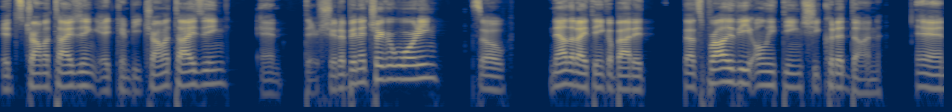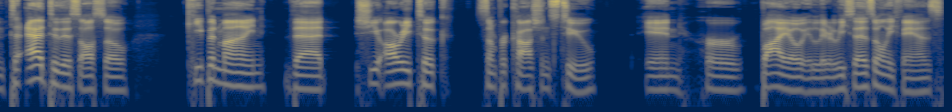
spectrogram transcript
it's traumatizing. It can be traumatizing. And there should have been a trigger warning. So now that I think about it, that's probably the only thing she could have done. And to add to this, also, keep in mind that she already took some precautions too. In her bio, it literally says OnlyFans,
